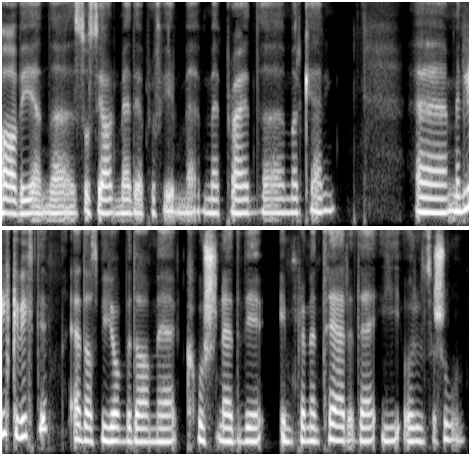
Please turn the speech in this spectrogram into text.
har vi en uh, sosial medieprofil med, med pride-markering. Uh, men like viktig er det at vi jobber da med hvordan vi implementerer det i organisasjonen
